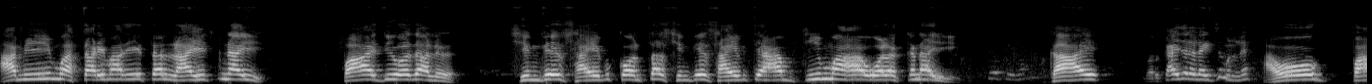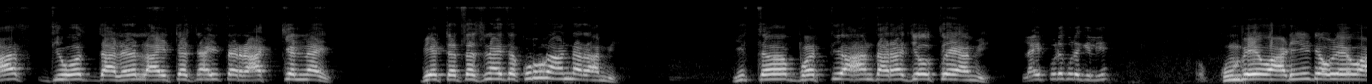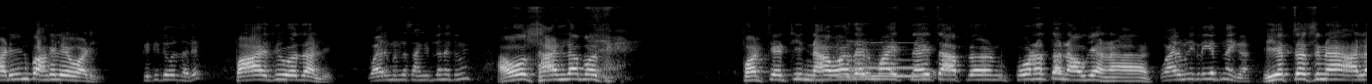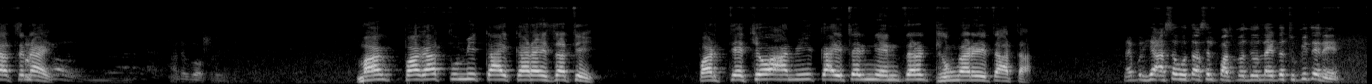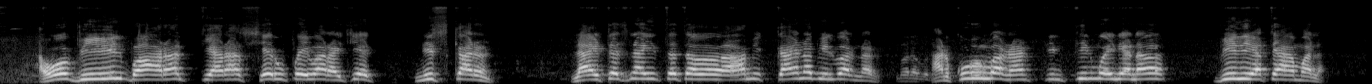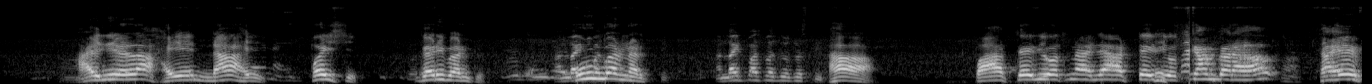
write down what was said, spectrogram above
आम्ही म्हातारीमध्ये इथं लाइट नाही. पाच दिवस झालं. शिंदे साहेब कोणता शिंदे साहेब ते आमची मा ओळख नाही. काय? बरं काय झालं लाईटचं म्हणलं? अहो पाच दिवस झालं लाईटच नाही तर राखेल नाही. भेटतच नाही तर कुठून आणणार आम्ही? इथं बत्ती अंधारा जेवतोय आम्ही. लाइट कुठे कुठे गेली? कुंभेवाडी डवळेवाडी आणि बांगलेवाडी किती दिवस झाले? पाच दिवस झाले. वायरमॅनला सांगितलं नाही तुम्ही? अहो सांडला पण त्याची नावं जर माहीत नाही तर आपण कोणाचं नाव घेणार? वायरमॅन इकडे येत नाही का? येतच नाही आलाच नाही. अरे बापरे. मग बघा तुम्ही काय करायचं ते. पण त्याच्यावर आम्ही काहीतरी नियंत्रण ठेवणार आहेत आता. नाही पण हे असं होत असेल पाच पाच दिवस लाइट तर चुकीचं नाही अहो बिल बारा तेराशे रुपये भरायचे आहेत. निष्कारण. लाईटच नाही तर तर आम्ही काय ना बिल भरणार? बरोबर. आणि कुठून भरणार? तीन तीन महिन्यानं बिल येते आम्हाला. आईनीला आहे ना आहे पैसे आणि लाइट कुठून पाच- भरणार? आणि लाइट पाच पाच दिवस नसती. हा. पाच ते दिवस नाही ना आठ ते दिवस. काम करा साहेब.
